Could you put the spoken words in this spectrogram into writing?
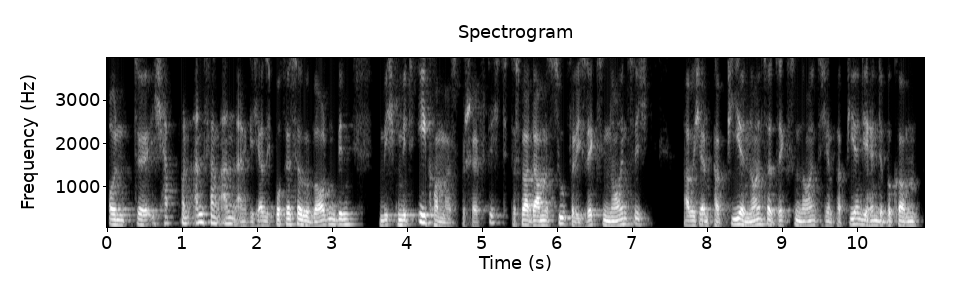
Und äh, ich habe von Anfang an eigentlich, als ich Professor geworden bin, mich mit E-Commerce beschäftigt. Das war damals zufällig 96 habe ich ein Papier, 1996 ein Papier in die Hände bekommen,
